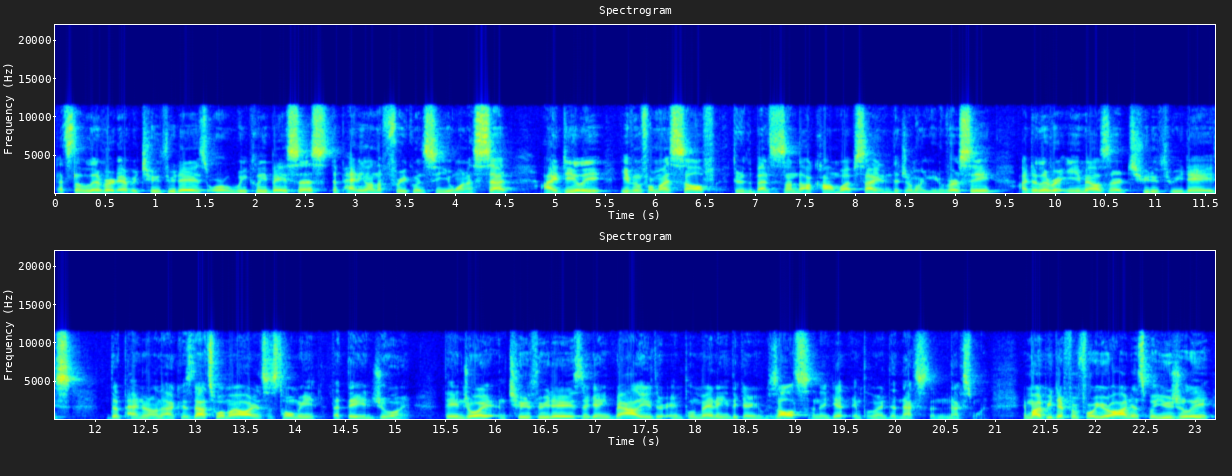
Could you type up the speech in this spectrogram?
that's delivered every two, three days or a weekly basis, depending on the frequency you want to set. Ideally, even for myself, through the bensonsung.com website and Digital Marketing University, I deliver emails that are two to three days dependent on that because that's what my audience has told me that they enjoy. They enjoy it in two to three days, they're getting value, they're implementing, they're getting results, and they get implemented the next and the next one. It might be different for your audience, but usually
